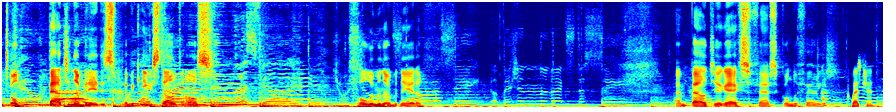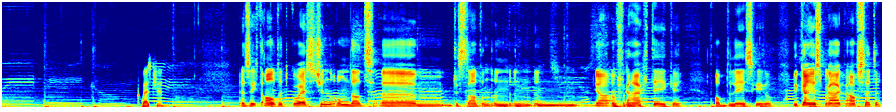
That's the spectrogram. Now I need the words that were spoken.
Ctrl pijltje naar beneden is- heb ik ingesteld als volume naar beneden. En pijltje rechts 5 seconden verder. Question. Question. Hij zegt altijd question, omdat ehm, er staat een, een, een, een, ja, een vraagteken op de leesregel. Je kan je spraak afzetten.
